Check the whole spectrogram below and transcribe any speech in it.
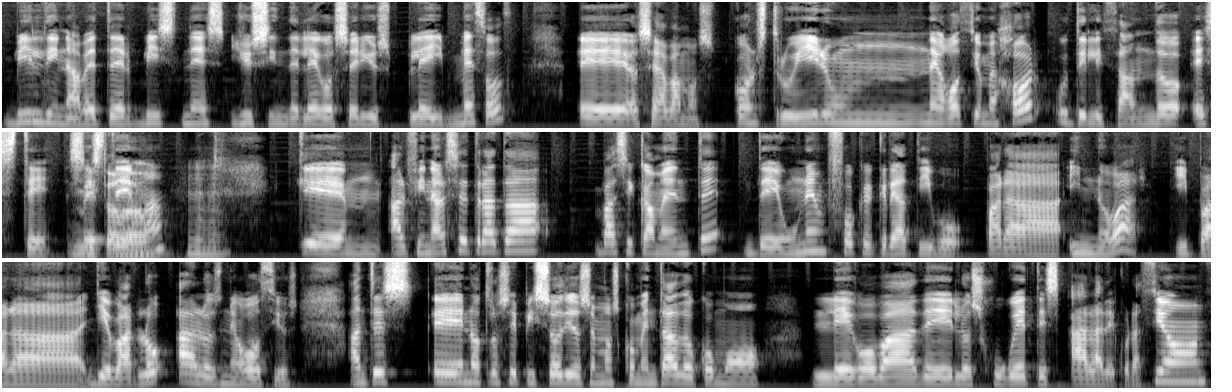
Building a Better Business Using the Lego Serious Play Method. Eh, o sea, vamos, construir un negocio mejor utilizando este sistema. Que mm, al final se trata básicamente de un enfoque creativo para innovar y para llevarlo a los negocios. Antes en otros episodios hemos comentado cómo Lego va de los juguetes a la decoración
